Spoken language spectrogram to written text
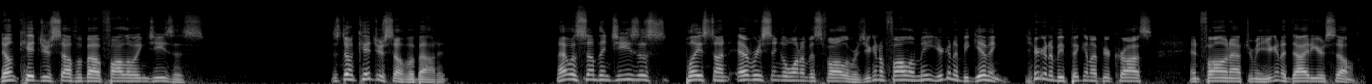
don't kid yourself about following Jesus. Just don't kid yourself about it. That was something Jesus placed on every single one of his followers. You're going to follow me, you're going to be giving. You're going to be picking up your cross and following after me. You're going to die to yourself.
